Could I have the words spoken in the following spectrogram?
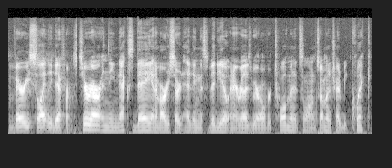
very slightly different. So here we are in the next day and I've already started editing this video and I realized we are over 12 minutes long so I'm going to try to be quick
